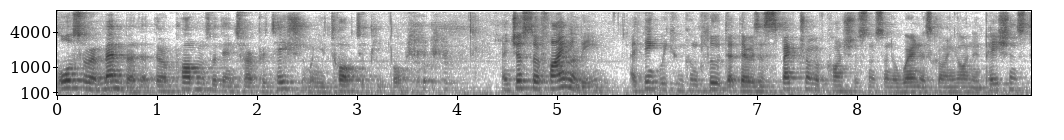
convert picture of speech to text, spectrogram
also remember that there are problems with interpretation when you talk to people. And just so finally, I think we can conclude that there is a spectrum of consciousness and awareness going on in patients.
